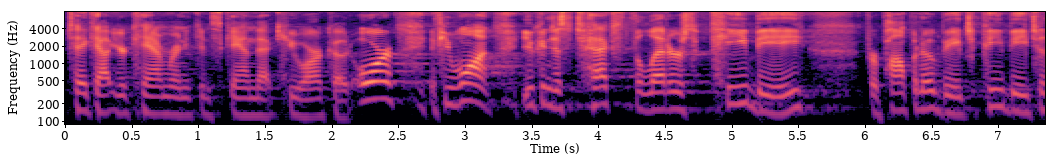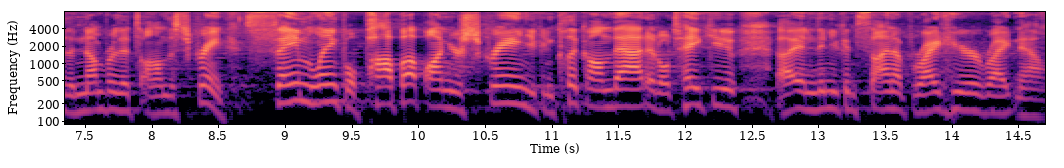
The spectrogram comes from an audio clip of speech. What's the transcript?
take out your camera and you can scan that QR code. Or if you want, you can just text the letters PB for Pompano Beach, PB, to the number that's on the screen. Same link will pop up on your screen. You can click on that, it'll take you, uh, and then you can sign up right here, right now.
